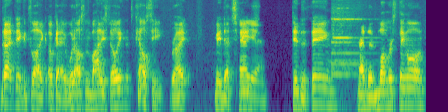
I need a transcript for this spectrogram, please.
Then I think it's like, okay, what else embodies Philly? It's Kelce, right? Made that speech, Yeah, yeah. did the thing, had the mummers thing on.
